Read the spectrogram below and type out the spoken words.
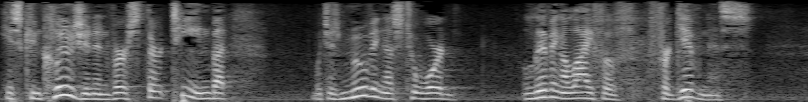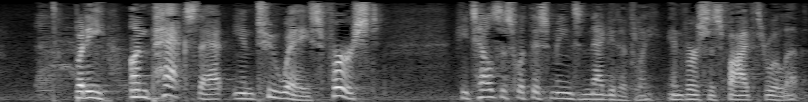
his conclusion in verse 13, but which is moving us toward living a life of forgiveness. But he unpacks that in two ways. First, he tells us what this means negatively in verses 5 through 11.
